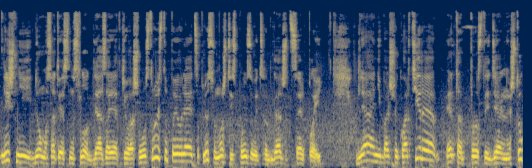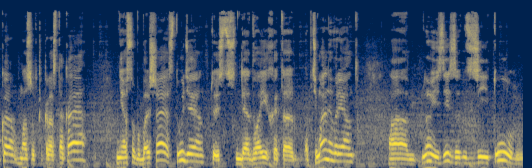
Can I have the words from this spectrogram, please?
лишний дома, соответственно, слот для зарядки вашего устройства появляется, плюс вы можете использовать этот гаджет с AirPlay. Для небольшой квартиры это просто идеальная штука. У нас вот как раз такая, не особо большая студия, то есть для двоих это оптимальный вариант – ну и здесь Z2,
